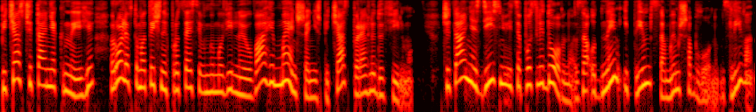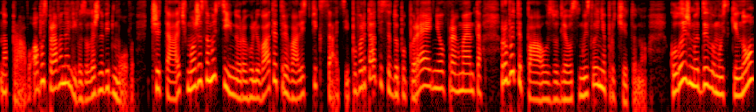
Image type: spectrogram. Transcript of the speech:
Під час читання книги роль автоматичних процесів мимовільної уваги менша, ніж під час перегляду фільму. Читання здійснюється послідовно за одним і тим самим шаблоном зліва направо або справа наліво, залежно від мови. Читач може самостійно регулювати тривалість фіксації, повертатися до попереднього фрагмента, робити паузу для осмислення прочитаного. Коли ж ми дивимося кіно,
